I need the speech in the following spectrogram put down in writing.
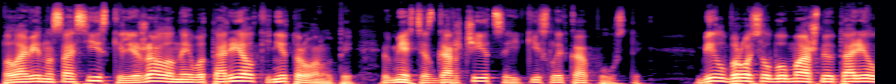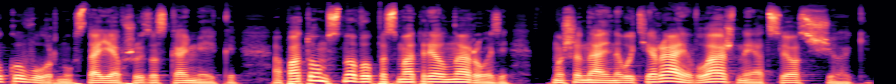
Половина сосиски лежала на его тарелке нетронутой, вместе с горчицей и кислой капустой. Билл бросил бумажную тарелку в урну, стоявшую за скамейкой, а потом снова посмотрел на Рози, машинально вытирая влажные от слез щеки.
